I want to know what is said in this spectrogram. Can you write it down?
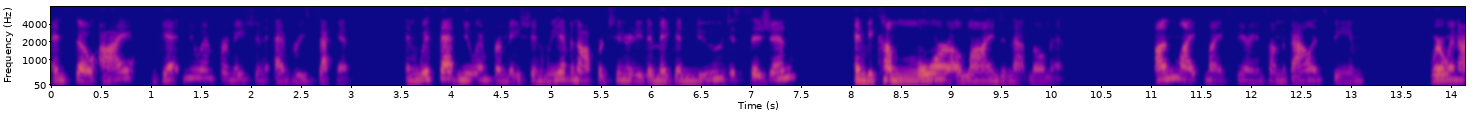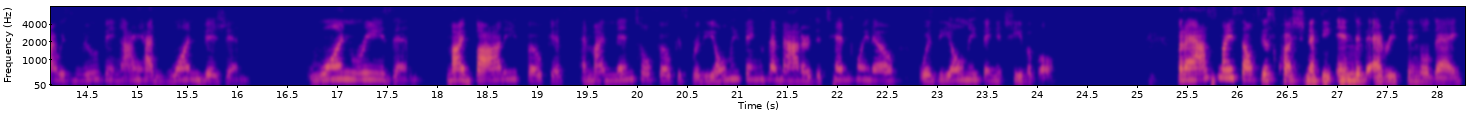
And so I get new information every second. And with that new information, we have an opportunity to make a new decision and become more aligned in that moment. Unlike my experience on the balance beam, where when I was moving, I had one vision, one reason. My body focus and my mental focus were the only things that mattered. The 10.0 was the only thing achievable. But I asked myself this question at the end of every single day,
